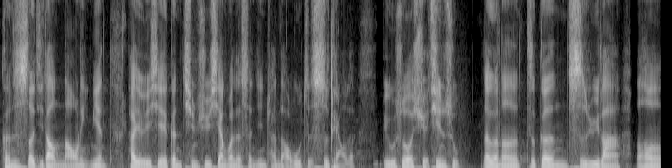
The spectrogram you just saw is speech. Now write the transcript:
可能是涉及到脑里面它有一些跟情绪相关的神经传导物质失调的，比如说血清素，那个呢是跟食欲啦，然后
